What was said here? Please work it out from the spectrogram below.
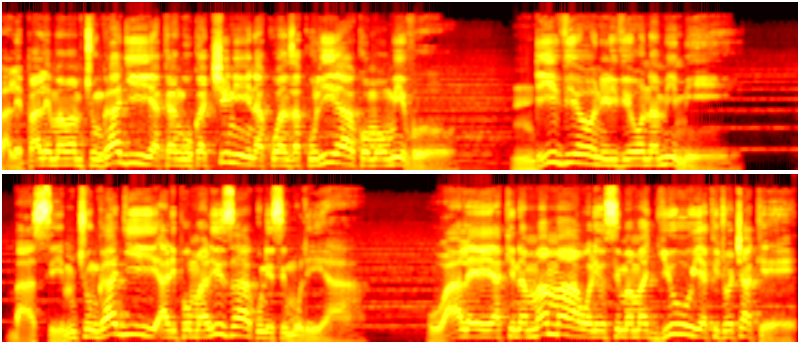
Pale pale mama mchungaji akaanguka chini na kuanza kulia kwa maumivu. Ndivyo nilivyoona mimi. Basi mchungaji alipomaliza kunisimulia, wale akina mama waliosimama juu ya kichwa chake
